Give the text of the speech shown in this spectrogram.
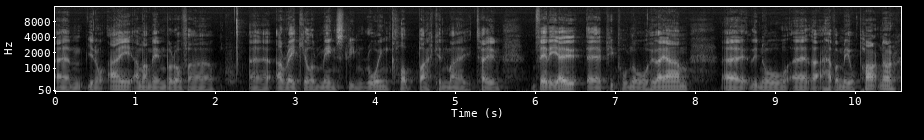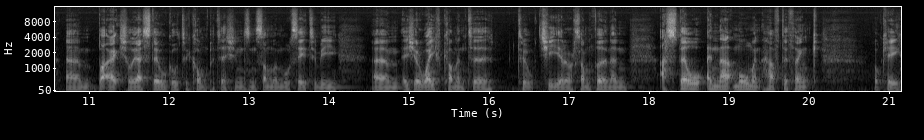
Um, you know, I am a member of a uh, a regular mainstream rowing club back in my town. Very out, uh, people know who I am. Uh, they know uh, that I have a male partner, um, but actually I still go to competitions and someone will say to me, um, "Is your wife coming to to cheer or something?" And I still, in that moment, have to think, "Okay,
